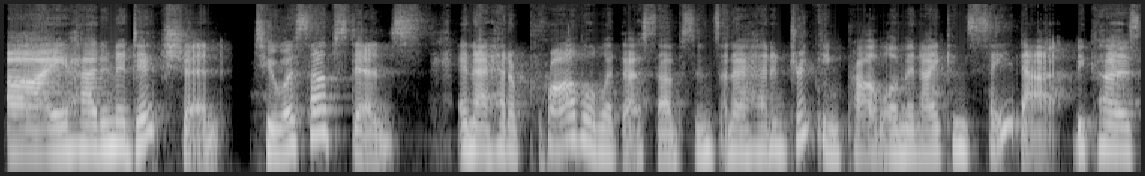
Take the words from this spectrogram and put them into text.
I had an addiction to a substance and I had a problem with that substance and I had a drinking problem. And I can say that because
